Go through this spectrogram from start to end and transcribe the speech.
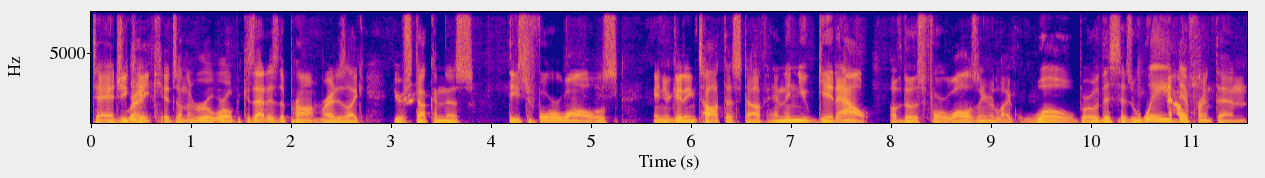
to educate kids on the real world because that is the problem, right? Is like you're stuck in this these four walls and you're getting taught this stuff and then you get out of those four walls and you're like, "Whoa, bro, this is way different than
